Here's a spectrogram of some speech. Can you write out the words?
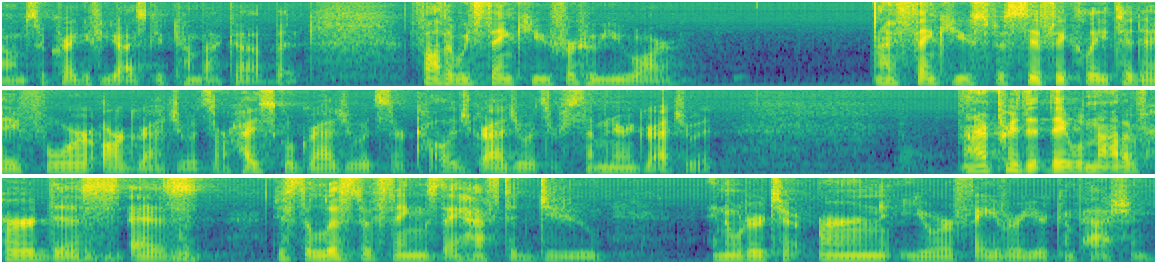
Um, so, Craig, if you guys could come back up. But Father, we thank you for who you are. I thank you specifically today for our graduates, our high school graduates, our college graduates, our seminary graduate. And I pray that they will not have heard this as just a list of things they have to do in order to earn your favor, your compassion.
